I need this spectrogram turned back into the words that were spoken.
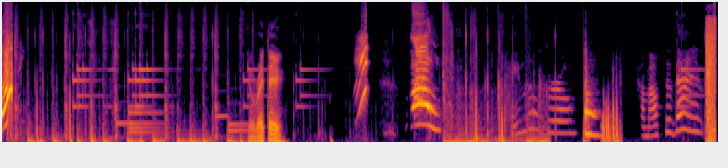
Ah! Yo, right there. Come out the vent.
